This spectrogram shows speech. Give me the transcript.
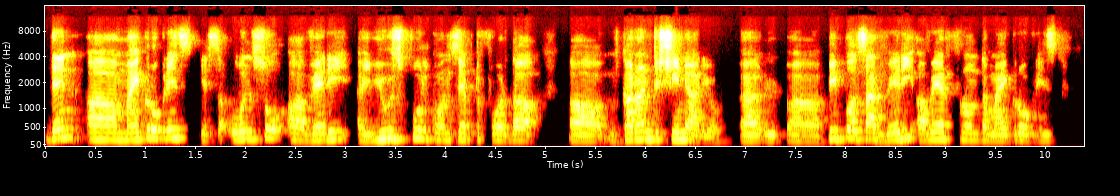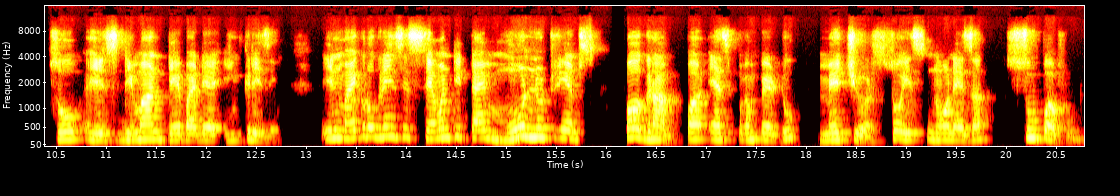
Then uh, microgreens, it's also a very uh, useful concept for the uh, current scenario. Uh, uh, people are very aware from the microgreens. So its demand day by day increasing. In microgreens is 70 times more nutrients per gram per as compared to matures. So it's known as a superfood.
